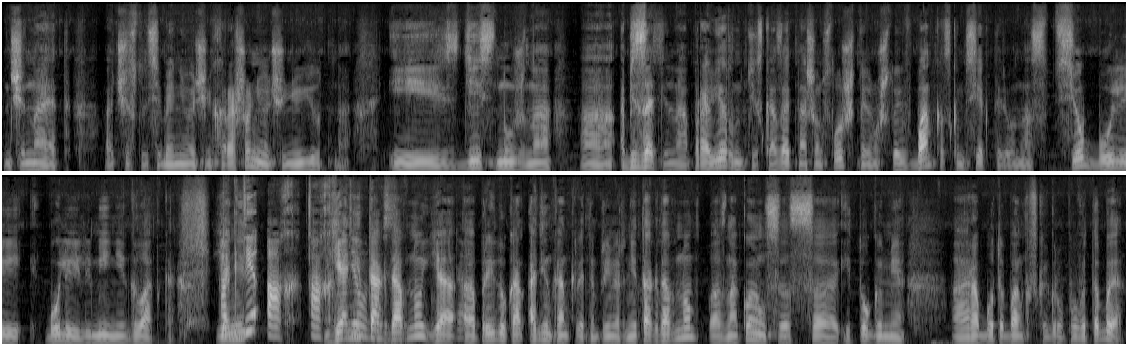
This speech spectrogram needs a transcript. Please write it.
начинает а, чувствовать себя не очень хорошо, не очень уютно. И здесь нужно а, обязательно опровергнуть и сказать нашим слушателям, что и в банковском секторе у нас все более, более или менее гладко. а не- где ах? ах я где не так нас? давно, я Да. а, приведу один конкретный пример. Не так давно ознакомился с итогами работы банковской группы ВТБ,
